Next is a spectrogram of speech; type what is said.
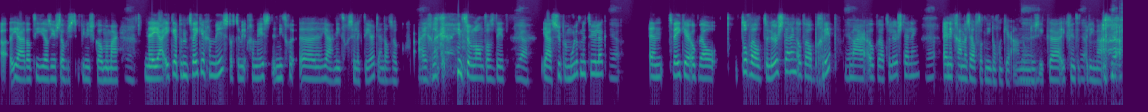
eh, ja, dat die als eerste over de finish komen. Maar ja, nee, ja, ik heb hem twee keer gemist. Of gemist, niet, ge- eh, ja, niet geselecteerd. En dat is ook eigenlijk in zo'n land als dit... ja, Ja, super moeilijk natuurlijk. ja, En twee keer ook wel, toch wel teleurstelling, ook wel begrip, Ja. maar ook wel teleurstelling. ja. En ik ga mezelf dat niet nog een keer aandoen, Nee. dus ik, eh, ik vind het Ja. prima. ja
